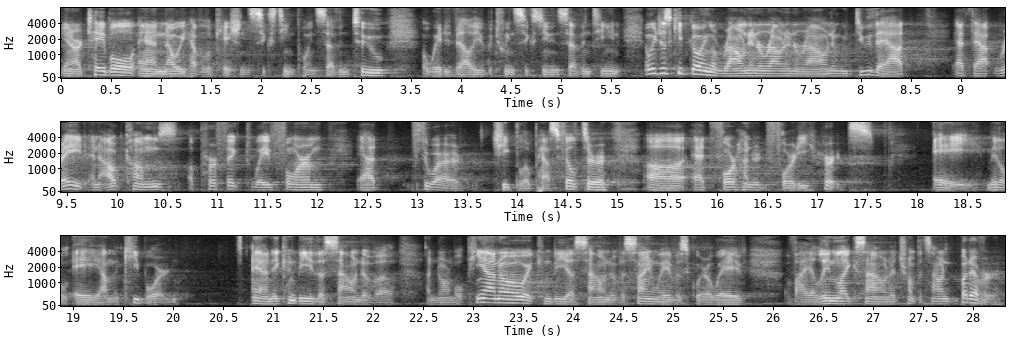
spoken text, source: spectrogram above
in our table, and now we have location 16.72, a weighted value between 16 and 17, and we just keep going around and around and around, and we do that at that rate, and out comes a perfect waveform at through our cheap low-pass filter uh, at 440 hertz. A, middle A on the keyboard. And it can be the sound of a, a, normal piano, it can be a sound of a sine wave, a square wave, a violin-like sound, a trumpet sound, whatever.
